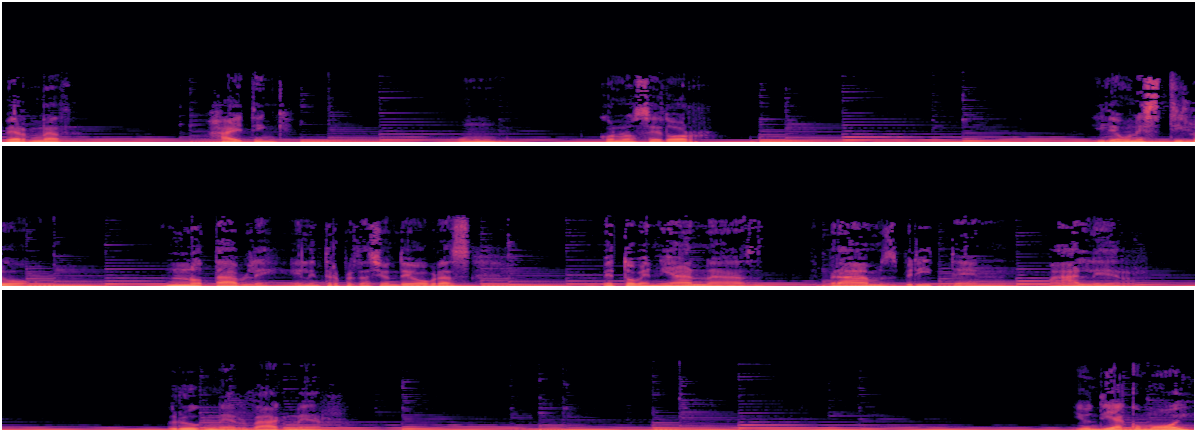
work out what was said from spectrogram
Bernard Haitink, un conocedor y de un estilo notable en la interpretación de obras beethovenianas, Brahms, Britten, Mahler, Bruckner, Wagner. Y un día como hoy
